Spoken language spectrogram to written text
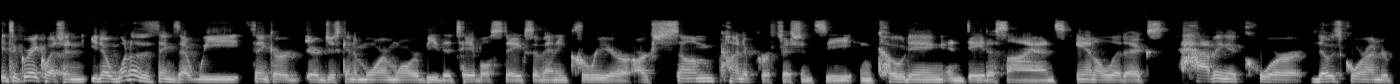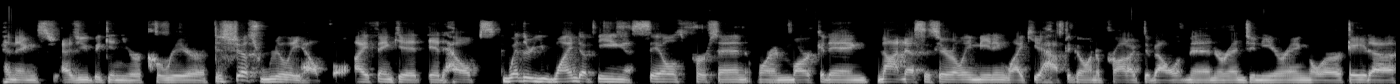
It's a great question. You know, one of the things that we think are, are just going to more and more be the table stakes of any career are some kind of proficiency in coding and data science, analytics, having a core, those core underpinnings as you begin your career is just really helpful. I think it it helps whether you wind up being a salesperson or in marketing, not necessarily meaning like you have to go into product development or engineering or data.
